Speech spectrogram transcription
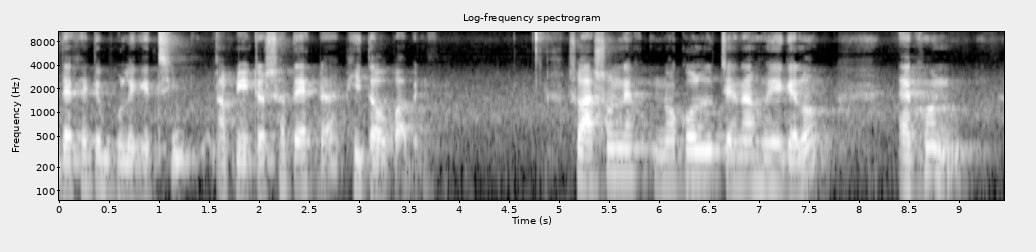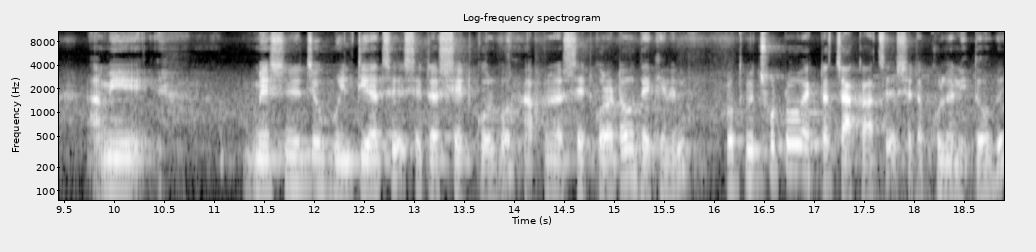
দেখাইতে ভুলে গেছি। আপনি এটার সাথে একটা ফিতাও পাবেন। সো আসল নকল চেনা হয়ে গেল। এখন আমি মেশিনের যে হুইলটি আছে সেটা সেট করব। আপনারা সেট করাটাও দেখে নিন। প্রথমে ছোট একটা চাকা আছে, সেটা খুলে নিতে হবে।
